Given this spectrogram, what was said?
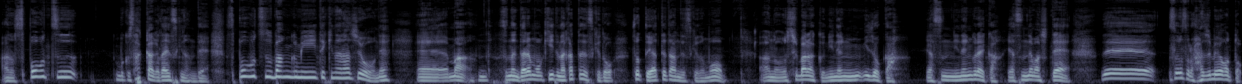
あの、スポーツ、僕サッカーが大好きなんで、スポーツ番組的なラジオをね、えー、まあ、そんなに誰も聞いてなかったですけど、ちょっとやってたんですけども、あの、しばらく2年以上か、休ん、2年ぐらいか、休んでまして、で、そろそろ始めようと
